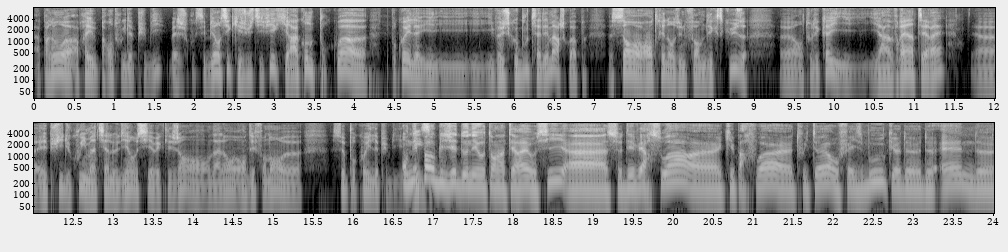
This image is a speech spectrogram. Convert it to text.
après, par contre, où il a publié, bah, je trouve que c'est bien aussi qu'il justifie et qu'il raconte pourquoi, euh, pourquoi il, va jusqu'au bout de sa démarche, quoi, sans rentrer dans une forme d'excuse. Euh, en tous les cas, il, y a un vrai intérêt. euh, et puis, du coup, il maintient le lien aussi avec les gens en, allant, en défendant ce pourquoi il l'a publié. On n'est pas obligé de donner autant d'intérêt aussi à ce déversoir euh, qui est parfois euh, Twitter ou Facebook de, de haine. De...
